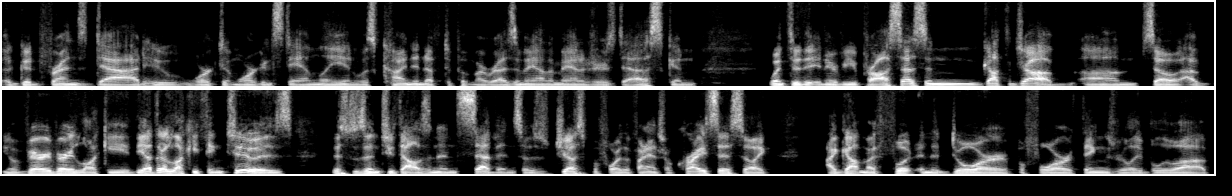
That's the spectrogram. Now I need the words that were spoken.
a, good friend's dad who worked at Morgan Stanley and was kind enough to put my resume on the manager's desk and went through the interview process and got the job. Um, so, I, you know, very, very lucky. The other lucky thing too is this was in 2007, so it was just before the financial crisis. So, like, I got my foot in the door before things really blew up.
